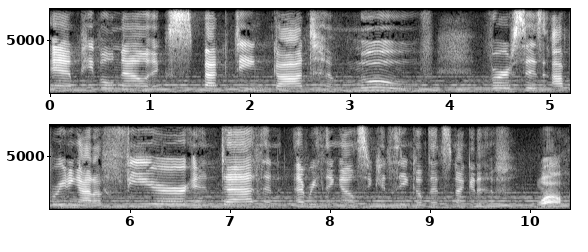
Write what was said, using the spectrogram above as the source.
and people now expecting God to move versus operating out of fear and death and everything else you could think of that's negative. Wow.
